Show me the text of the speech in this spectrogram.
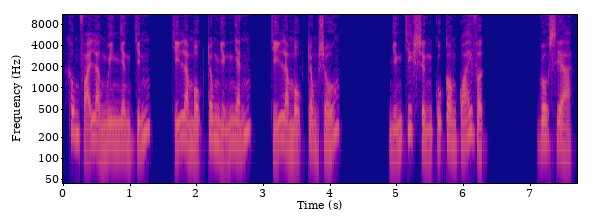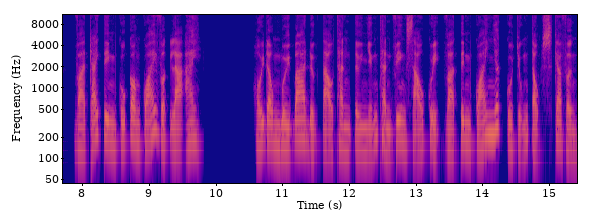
Không phải là nguyên nhân chính, chỉ là một trong những nhánh, chỉ là một trong số những chiếc sừng của con quái vật. Gosia, Và trái tim của con quái vật là ai? Hội đồng 13 được tạo thành từ những thành viên xảo quyệt và tinh quái nhất của chủng tộc Skaven,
